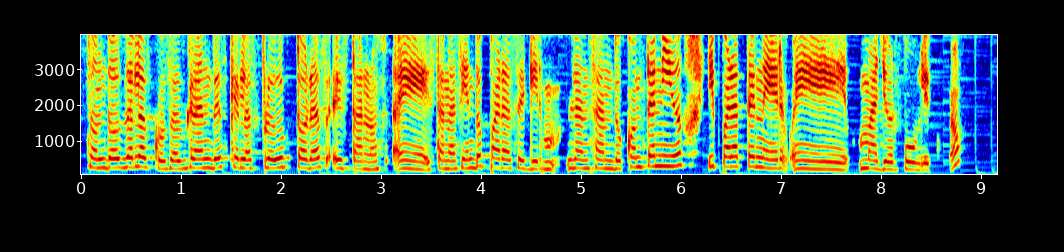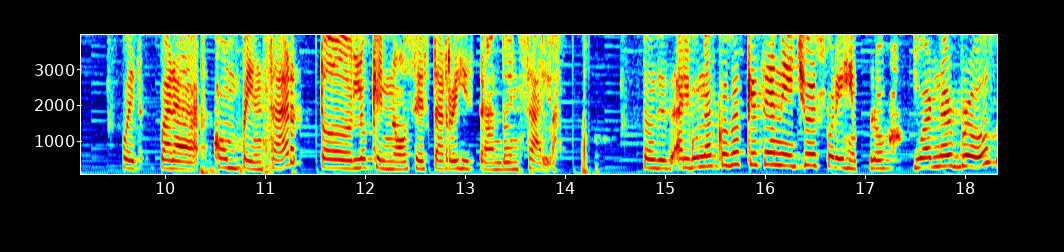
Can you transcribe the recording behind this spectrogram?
Son dos de las cosas grandes que las productoras están, eh, están haciendo para seguir lanzando contenido y para tener eh, mayor público, ¿no? Pues para compensar todo lo que no se está registrando en salas. Entonces, algunas cosas que se han hecho es, por ejemplo, Warner Bros.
